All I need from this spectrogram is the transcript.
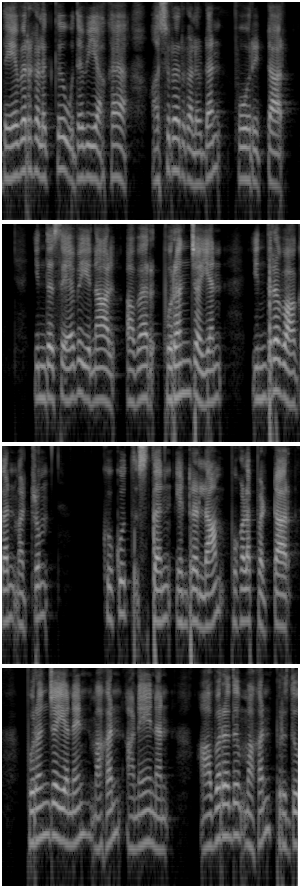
தேவர்களுக்கு உதவியாக அசுரர்களுடன் போரிட்டார். இந்த சேவையினால் அவர் புரஞ்சயன் இந்திரவாகன் மற்றும் குகுத்ஸ்தன் என்றெல்லாம் புகழப்பட்டார். புரஞ்சயனின் மகன் அனேனன் அவரது மகன் பிருது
